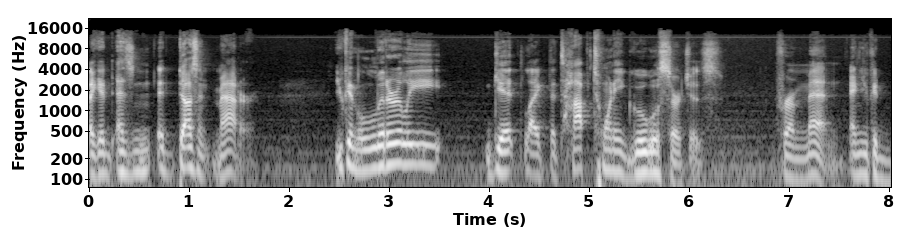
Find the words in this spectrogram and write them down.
Like it has, it doesn't matter. You can literally get like the top 20 Google searches for men, and you could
